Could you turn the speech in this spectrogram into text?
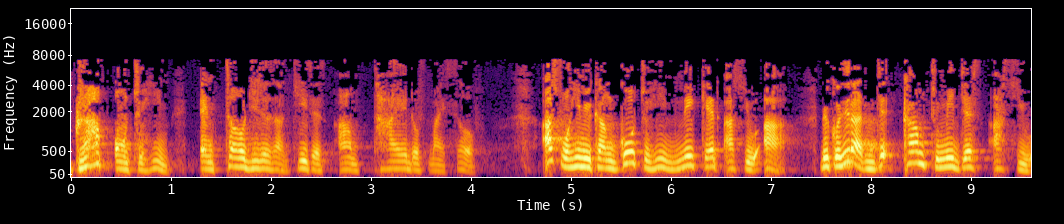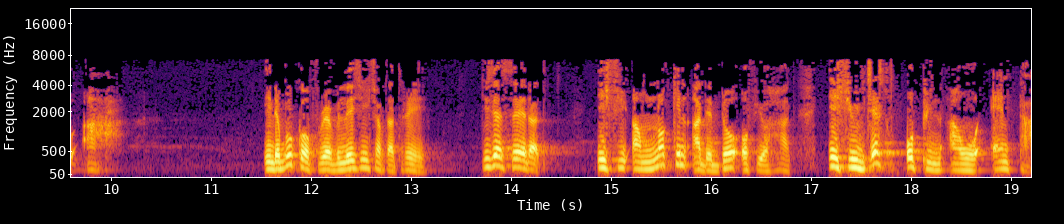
Grab onto Him and tell Jesus Jesus, I'm tired of myself. As for Him, you can go to Him naked as you are. Because He has come to me just as you are. In the book of Revelation chapter 3, Jesus said that if you, I'm knocking at the door of your heart, if you just open, I will enter.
